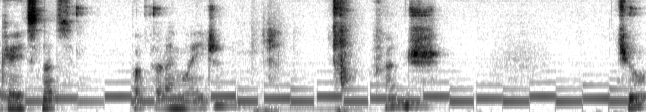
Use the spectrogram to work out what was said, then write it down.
okay, it's not proper language. French. To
